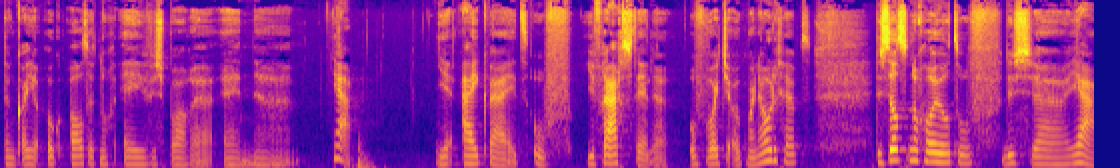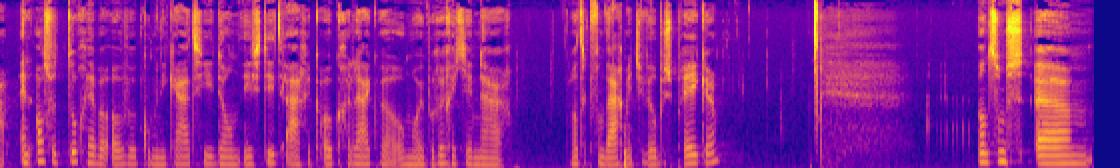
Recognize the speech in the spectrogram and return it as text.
dan kan je ook altijd nog even sparren en uh, ja, je ei kwijt of je vraag stellen of wat je ook maar nodig hebt. Dus dat is nog wel heel tof. Dus ja, en als we het toch hebben over communicatie, dan is dit eigenlijk ook gelijk wel een mooi bruggetje naar wat ik vandaag met je wil bespreken. Want soms. Um,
